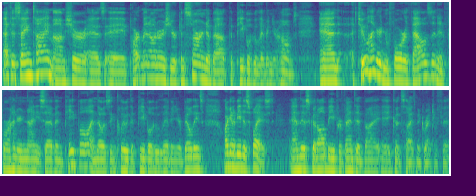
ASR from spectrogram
At the same time, I'm sure as a apartment owners, you're concerned about the people who live in your homes. And 204,497 people, and those include the people who live in your buildings, are going to be displaced. And this could all be prevented by a good seismic retrofit.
